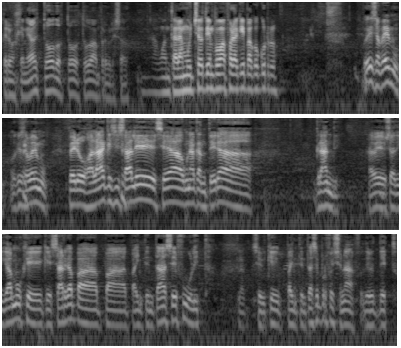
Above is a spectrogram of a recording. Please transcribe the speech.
pero en general todos, todos, todos han progresado. ¿Aguantará mucho tiempo más por aquí, Paco Curro? Pues sabemos, pues sabemos. Pero ojalá que si sale sea una cantera grande. ¿sabes? O sea, digamos que, salga para intentar ser futbolista. Que, para intentar ser profesional de, esto.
